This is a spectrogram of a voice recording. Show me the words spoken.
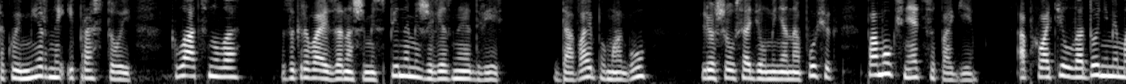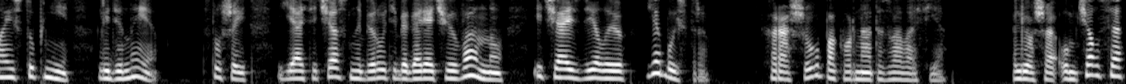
такой мирный и простой. Клацнула, закрываясь за нашими спинами, железная дверь. «Давай, помогу». Леша усадил меня на пуфик, помог снять сапоги обхватил ладонями мои ступни, ледяные. «Слушай, я сейчас наберу тебе горячую ванну и чай сделаю. Я быстро». «Хорошо», — покорно отозвалась я. Леша умчался,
